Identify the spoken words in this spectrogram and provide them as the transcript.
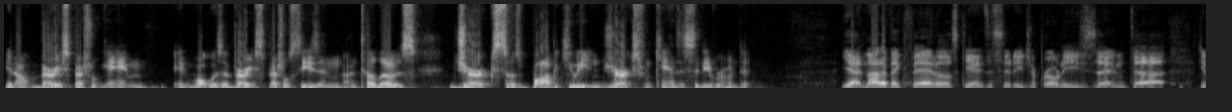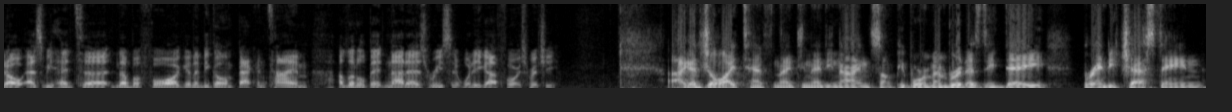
you know, very special game in what was a very special season until those jerks, those barbecue eating jerks from Kansas City ruined it yeah, not a big fan of those Kansas City jabronis. And, uh, you know, as we head to number four, going to be going back in time a little bit, not as recent. What do you got for us, Richie? I got July 10th, 1999. Some people remember it as the day Brandy Chastain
